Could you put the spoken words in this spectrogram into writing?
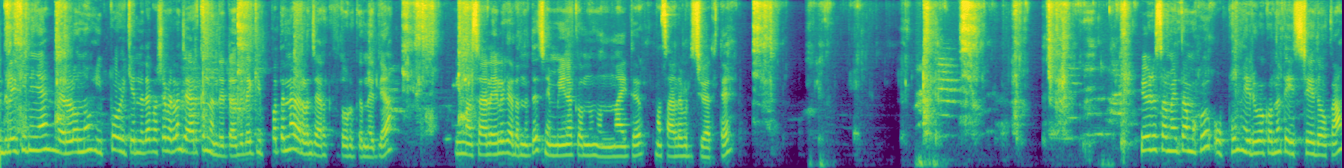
ഇതിലേക്ക് ഇനി ഞാൻ വെള്ളമൊന്നും ഇപ്പോൾ ഒഴിക്കുന്നില്ല. പക്ഷെ വെള്ളം ചേർക്കുന്നുണ്ട് കേട്ടോ. അതിലേക്ക് ഇപ്പം തന്നെ വെള്ളം ചേർത്ത് കൊടുക്കുന്നില്ല. ഈ മസാലയിൽ കിടന്നിട്ട് ചെമ്മീനൊക്കെ ഒന്ന് നന്നായിട്ട് മസാല പിടിച്ച് വരട്ടെ. ഈ ഒരു സമയത്ത് നമുക്ക് ഉപ്പും എരിവൊക്കെ ഒന്ന് ടേസ്റ്റ് ചെയ്ത് നോക്കാം.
